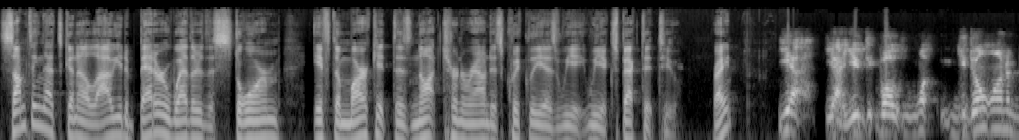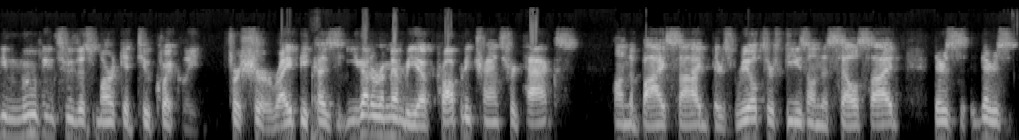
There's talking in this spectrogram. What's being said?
something that's going to allow you to better weather the storm if the market does not turn around as quickly as we we expect it to. Right? Yeah, yeah. You well, you don't want to be moving through this market too quickly, for sure, right? Because you got to remember, you have property transfer tax on the buy side. There's realtor fees on the sell side. There's there's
